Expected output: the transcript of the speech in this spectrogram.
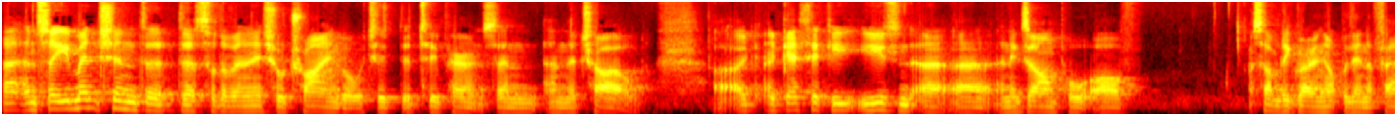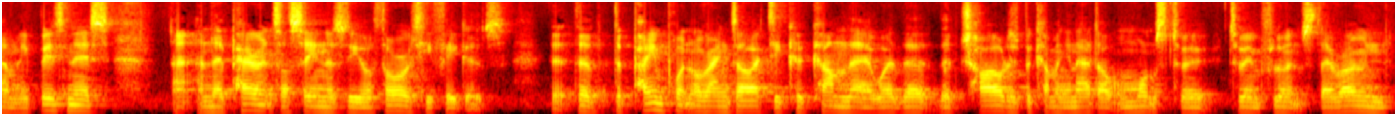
Uh, and so you mentioned the, the, sort of initial triangle, which is the two parents and, and the child. Uh, I, I, guess if you use an, uh, uh an example of somebody growing up within a family business and their parents are seen as the authority figures, the, the, pain point or anxiety could come there where the, the child is becoming an adult and wants to, to influence their own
